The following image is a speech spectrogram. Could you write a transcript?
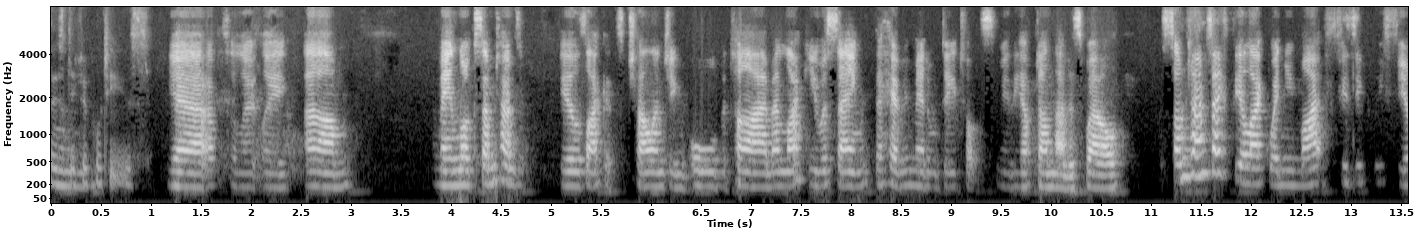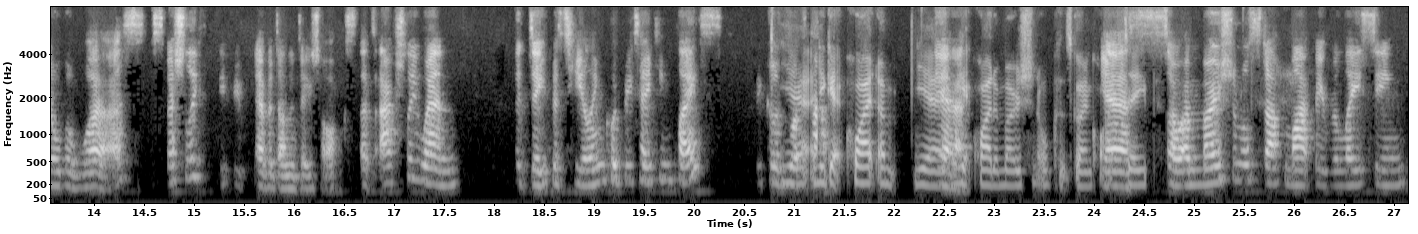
those Mm. difficulties Yeah, absolutely. Um, I mean, look, sometimes it feels like it's challenging all the time. And like you were saying with the heavy metal detox smoothie, I've done that as well. Sometimes I feel like when you might physically feel the worst, especially if you've ever done a detox, that's actually when the deepest healing could be taking place. Because yeah and you get quite um yeah, Yeah. you get quite emotional because it's going quite yes, deep so emotional stuff might be releasing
